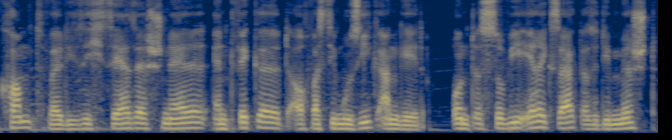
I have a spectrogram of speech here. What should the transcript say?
kommt, weil die sich sehr, sehr schnell entwickelt, auch was die Musik angeht. Und es so wie Erik sagt, also die mischt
